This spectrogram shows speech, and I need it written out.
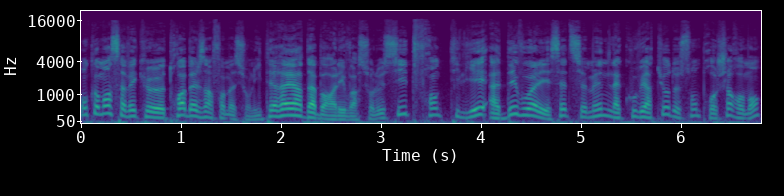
On commence avec euh, trois belles informations littéraires. D'abord, allez voir sur le site, Franck Tillier a dévoilé cette semaine la couverture de son prochain roman.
